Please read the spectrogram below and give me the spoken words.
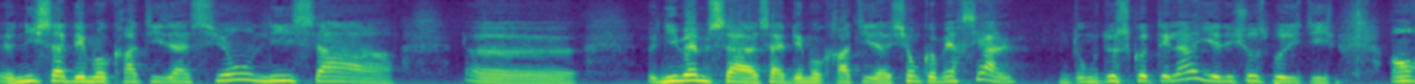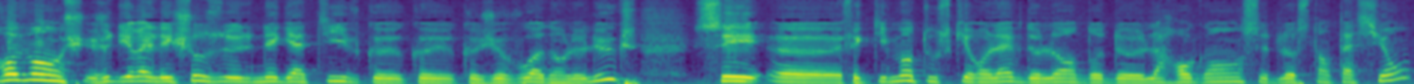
euh, ni sa démocratisation, ni sa, euh, ni même sa, démocratisation commerciale. Donc de ce côté-là, il y a des choses positives. En revanche, je dirais les choses négatives que, que, je vois dans le luxe, c'est euh, effectivement tout ce qui relève de l'ordre de l'arrogance et de l'ostentation.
